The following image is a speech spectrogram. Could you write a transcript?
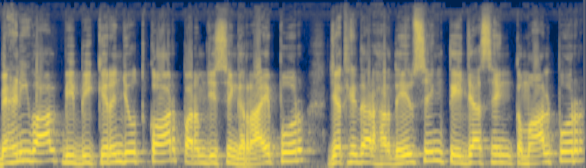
ਬਹਿਣੀਵਾਲ, ਬੀਬੀ ਕਿਰਨਜੋਤ ਕੌਰ, ਪਰਮਜੀਤ ਸਿੰਘ ਰਾਏਪੁਰ, ਜਥੇਦਾਰ ਹਰਦੇਵ ਸਿੰਘ, ਤੇਜਾ ਸਿੰਘ ਕਮਾਲਪੁਰ,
